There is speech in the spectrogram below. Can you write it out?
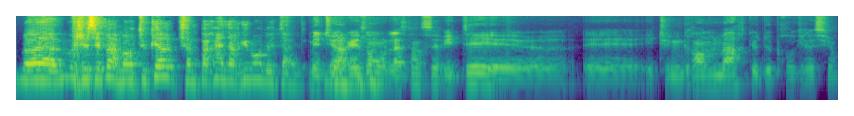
Voilà, je sais pas, mais en tout cas, ça me paraît un argument de taille. Mais tu as raison, la sincérité est, euh, est, est une grande marque de progression.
